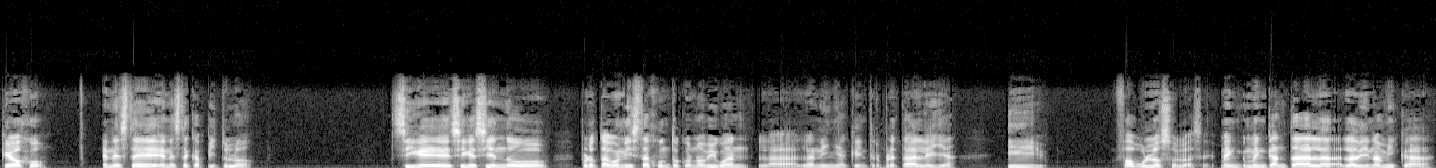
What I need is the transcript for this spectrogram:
Que ojo, en este, en este capítulo sigue, sigue siendo protagonista junto con Obi-Wan, la, la, niña que interpreta a Leia. Y fabuloso lo hace. Me, me encanta la, la, dinámica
